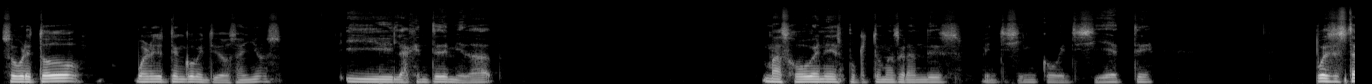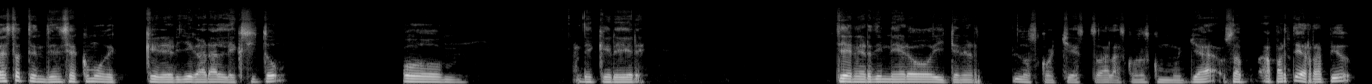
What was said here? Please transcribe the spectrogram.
sobre todo, bueno, yo tengo 22 años y la gente de mi edad, más jóvenes, poquito más grandes, 25, 27, pues está esta tendencia como de querer llegar al éxito o de querer tener dinero y tener los coches, todas las cosas como ya, o sea, aparte de rápido,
